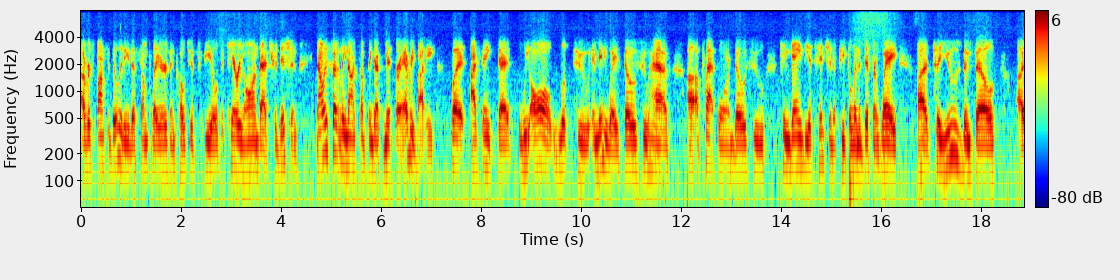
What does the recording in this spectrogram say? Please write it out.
a responsibility that some players and coaches feel to carry on that tradition. Now, it's certainly not something that's meant for everybody. But I think that we all look to, in many ways, those who have uh, a platform, those who can gain the attention of people in a different way uh, to use themselves uh,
